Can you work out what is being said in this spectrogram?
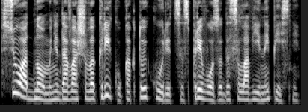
Все одно мне до вашего крику, как той курицы с привоза до соловьиной песни.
